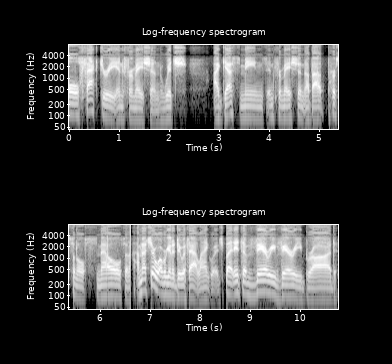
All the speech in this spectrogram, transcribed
olfactory information, which I guess means information about personal smells. And I'm not sure what we're going to do with that language, but it's a very, very broad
